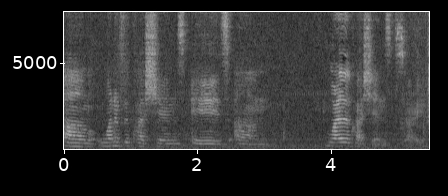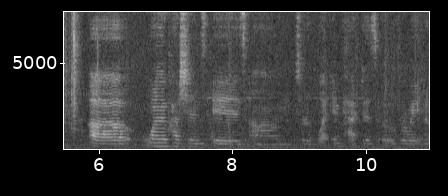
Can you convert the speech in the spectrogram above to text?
Um, one of the questions is um, one of the questions, sorry, uh, one of the questions is um, sort of what impact does overweight and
